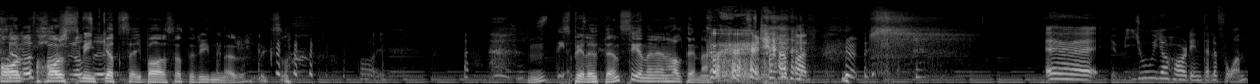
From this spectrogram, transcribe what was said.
Har, har sminkat sig bara så att det rinner liksom. Mm. Spela ut den scenen i en halvtimme. Eh, jo, jag har din telefon.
